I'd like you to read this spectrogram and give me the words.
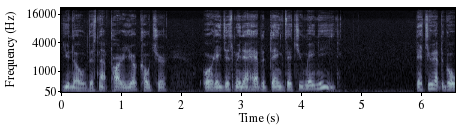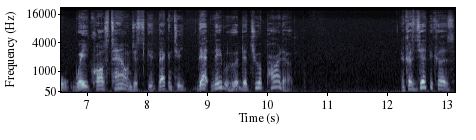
you know, that's not part of your culture, or they just may not have the things that you may need. That you have to go way across town just to get back into that neighborhood that you're a part of. Because just because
